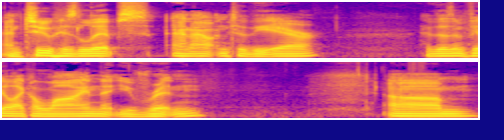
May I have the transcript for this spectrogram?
and to his lips and out into the air. It doesn't feel like a line that you've written. Um,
